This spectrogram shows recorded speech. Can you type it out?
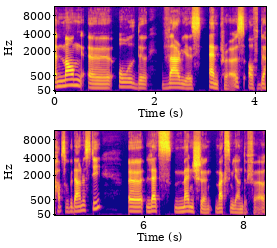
among uh, all the various emperors of the Habsburg dynasty, uh, let's mention Maximilian I,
